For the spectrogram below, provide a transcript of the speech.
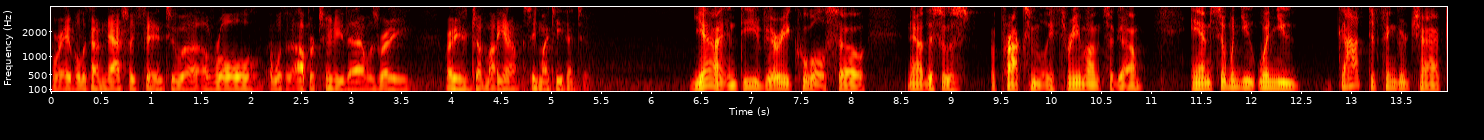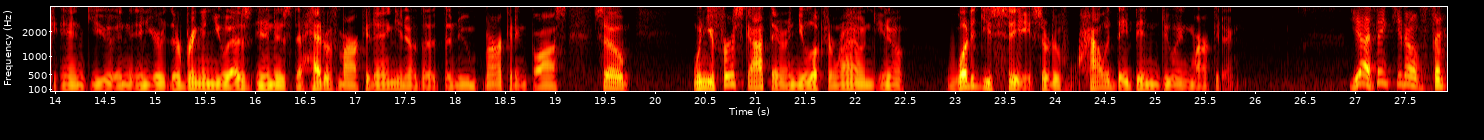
were able to kind of naturally fit into a, a role with an opportunity that I was ready ready to jump my you know sink my teeth into. Yeah, indeed, very cool. So now this was approximately three months ago, and so when you when you got to FingerCheck and you and, and you're they're bringing you as in as the head of marketing, you know the the new marketing boss. So when you first got there and you looked around, you know what did you see? Sort of how had they been doing marketing? Yeah, I think you know from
